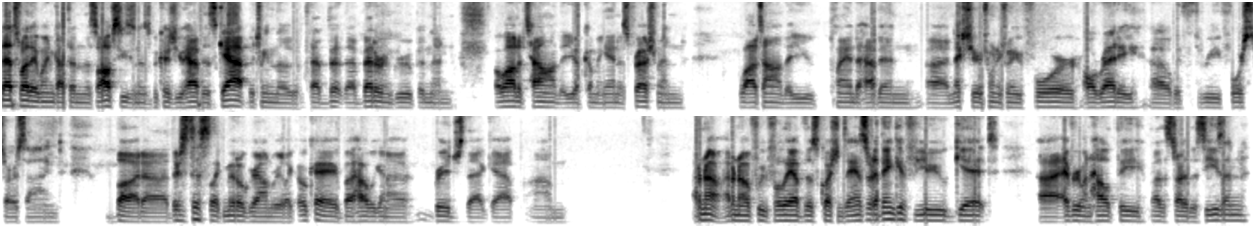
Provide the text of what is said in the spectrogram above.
that's why they went got them this offseason is because you have this gap between the that, that veteran group and then a lot of talent that you have coming in as freshmen a lot of talent that you plan to have in uh, next year, 2024 already uh, with three four star signed. But uh, there's this like middle ground where you're like, okay, but how are we gonna bridge that gap? Um, I don't know. I don't know if we fully have those questions answered. I think if you get uh, everyone healthy by the start of the season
